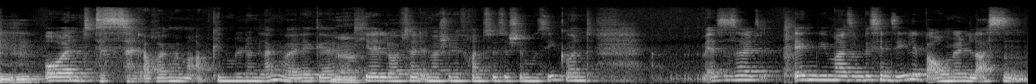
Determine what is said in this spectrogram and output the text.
Mhm. Und das ist halt auch irgendwann mal abgenudelt und langweilig. Gell? Ja. Und hier läuft halt immer schöne französische Musik und es ist halt irgendwie mal so ein bisschen Seele baumeln lassen.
